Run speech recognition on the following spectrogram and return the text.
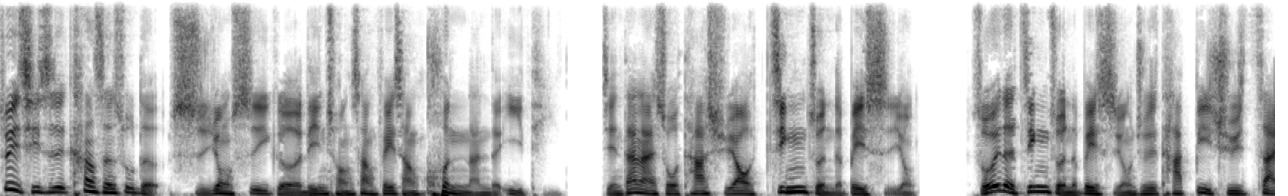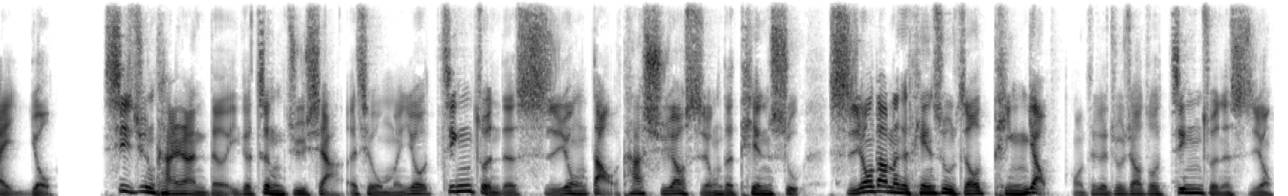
所以其实抗生素的使用是一个临床上非常困难的议题。简单来说，它需要精准的被使用。所谓的精准的被使用，就是它必须在有细菌感染的一个证据下，而且我们又精准的使用到它需要使用的天数，使用到那个天数之后停药哦，这个就叫做精准的使用。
